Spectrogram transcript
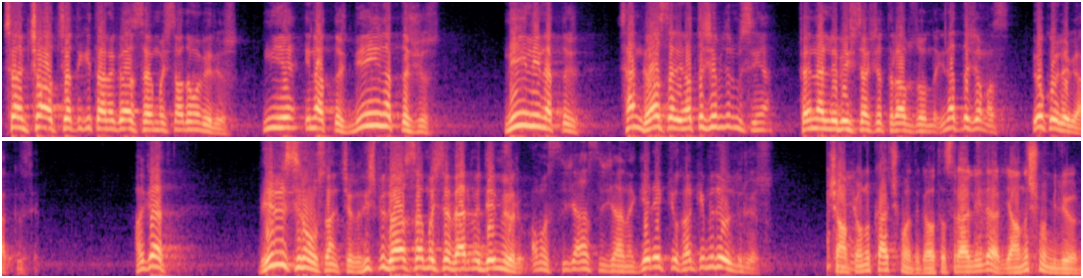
Sen çat çat iki tane Galatasaray maçında adama veriyorsun. Niye? İnatlaş. Niye inatlaşıyorsun? Neyinle inatlaşıyorsun? Sen Galatasaray'la inatlaşabilir misin ya? Fener'le Beşiktaş'la Trabzon'da inatlaşamazsın. Yok öyle bir hakkın senin. Fakat verirsin Oğuzhan Çakır. Hiçbir Galatasaray maçında verme demiyorum. Ama sıcağı sıcağına gerek yok. Hakemi de öldürüyorsun. Şampiyonluk kaçmadı. Galatasaray lider. Yanlış mı biliyorum?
